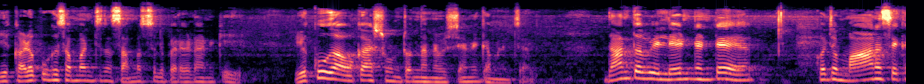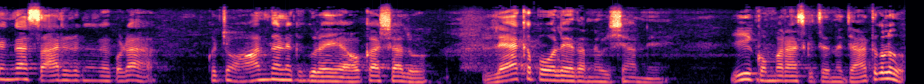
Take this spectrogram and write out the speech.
ఈ కడుపుకు సంబంధించిన సమస్యలు పెరగడానికి ఎక్కువగా అవకాశం ఉంటుందన్న విషయాన్ని గమనించాలి. దాంతో వీళ్ళు ఏంటంటే కొంచెం మానసికంగా శారీరకంగా కూడా కొంచెం ఆందోళనకు గురయ్యే అవకాశాలు లేకపోలేదన్న విషయాన్ని ఈ కుంభరాశికి చెందిన జాతకులు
